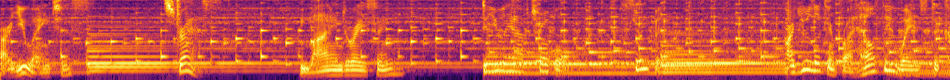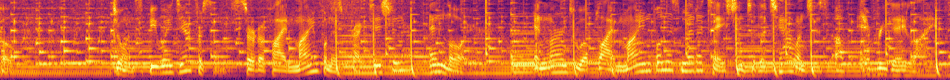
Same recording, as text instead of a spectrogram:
Are you anxious? Stressed? Mind racing? Do you have trouble sleeping? Are you looking for healthy ways to cope? Join Spiwe Jefferson, certified mindfulness practitioner and lawyer, and learn to apply mindfulness meditation to the challenges of everyday life.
